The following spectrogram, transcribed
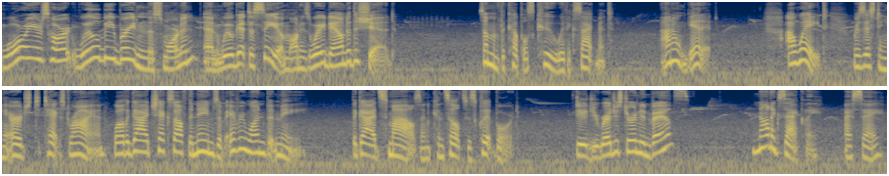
Warrior's Heart will be breeding this morning, and we'll get to see him on his way down to the shed. Some of the couples coo with excitement. I don't get it. I wait, resisting the urge to text Ryan, while the guide checks off the names of everyone but me. The guide smiles and consults his clipboard. Did you register in advance? Not exactly, I say,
